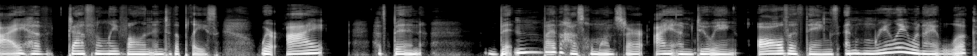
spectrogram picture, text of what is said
I have definitely fallen into the place where I have been bitten by the hustle monster. I am doing all the things. And really, when I look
